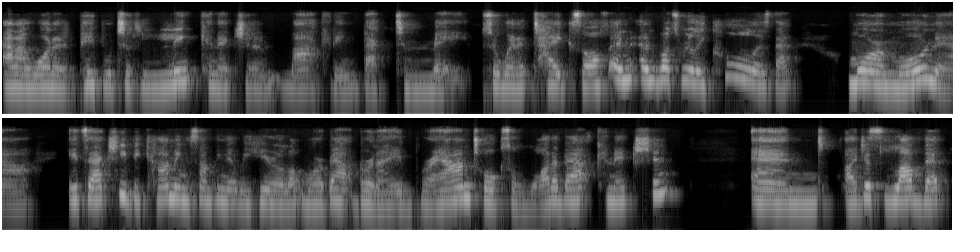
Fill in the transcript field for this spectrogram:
And I wanted people to link connection and marketing back to me. So when it takes off, and, and what's really cool is that more and more now, it's actually becoming something that we hear a lot more about. Brene Brown talks a lot about connection. And I just love that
